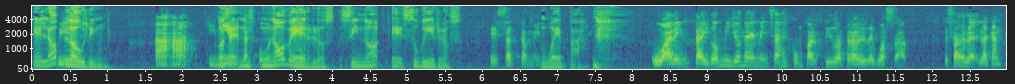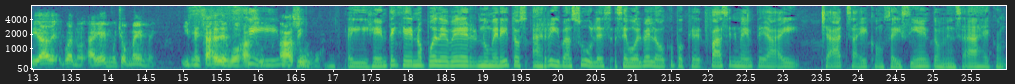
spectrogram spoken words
el uploading. ajá, 500 o sea, no verlos, sino eh, subirlos. Exactamente. Huepa. 42 millones de mensajes compartidos a través de WhatsApp. Usted sabe la, cantidad de, bueno, ahí hay muchos memes y mensajes de voz sí, asumo. Y gente que no puede ver numeritos arriba azules se vuelve loco porque fácilmente hay chats ahí con 600 mensajes con,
